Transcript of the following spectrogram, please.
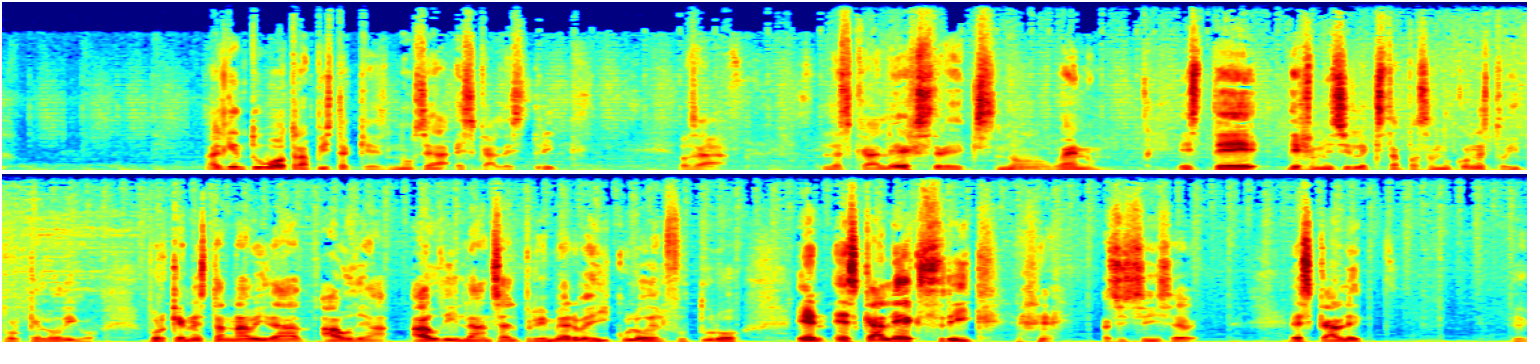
¿Alguien tuvo otra pista que no sea Scalestric? O sea, la Scalestrix, ¿no? Bueno, este, déjenme decirle qué está pasando con esto y por qué lo digo. Porque en esta Navidad Audi, Audi lanza el primer vehículo del futuro en Scalextric. Así se dice.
